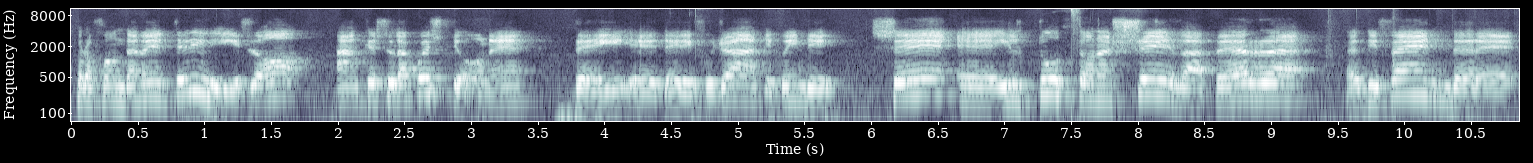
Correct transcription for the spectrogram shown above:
profondamente diviso anche sulla questione dei, eh, dei rifugiati. Quindi se eh, il tutto nasceva per eh, difendere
